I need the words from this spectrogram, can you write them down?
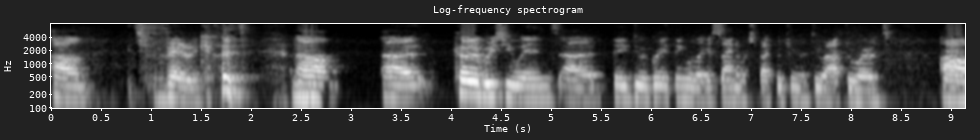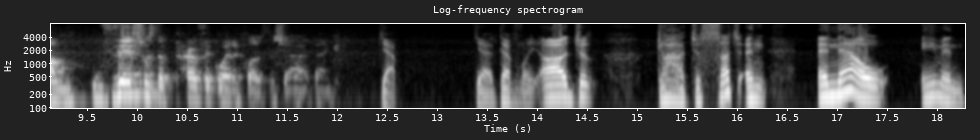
Um, it's very good. Mhm. Um, uh, Kota Ibushi wins. Uh, they do a great thing with like a sign of respect between the two afterwards. Um, this was the perfect way to close the show, I think. Yeah, yeah, definitely. Uh, just God, just such and and now, Eamon,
